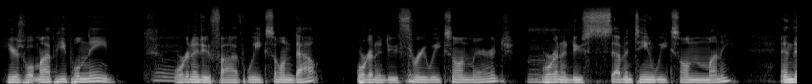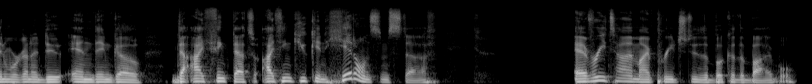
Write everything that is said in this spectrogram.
here's what my people need. We're mm. going to do five weeks on doubt. We're going to do three weeks on marriage. We're going to mm. do 17 weeks on money. And then we're going to do, and then go. I think that's, I think you can hit on some stuff. Every time I preach through the book of the Bible,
